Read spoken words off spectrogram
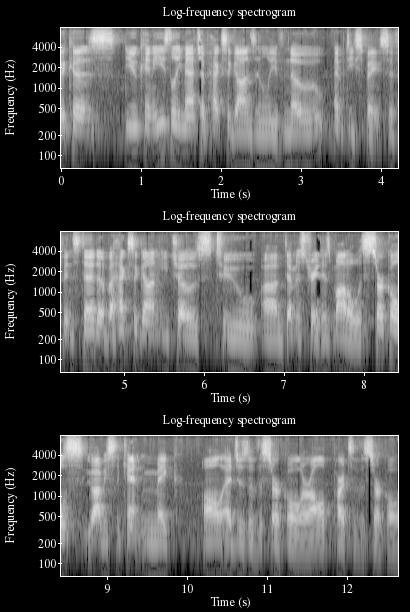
because you can easily match up hexagons and leave no empty space. If instead of a hexagon he chose to um, demonstrate his model with circles, you obviously can't make all edges of the circle or all parts of the circle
